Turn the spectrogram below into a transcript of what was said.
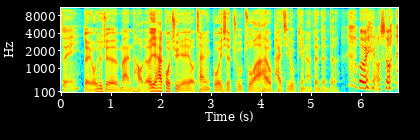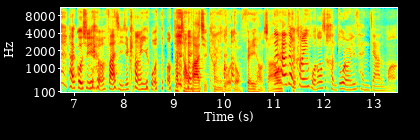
对对，我就觉得蛮好的，而且他过去也有参与过一些著作啊，还有拍纪录片啊等等的。我也要说，他过去也有发起一些抗议活动，他常发起抗议活动，非常常。那他这种抗议活动是很多人去参加的吗？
